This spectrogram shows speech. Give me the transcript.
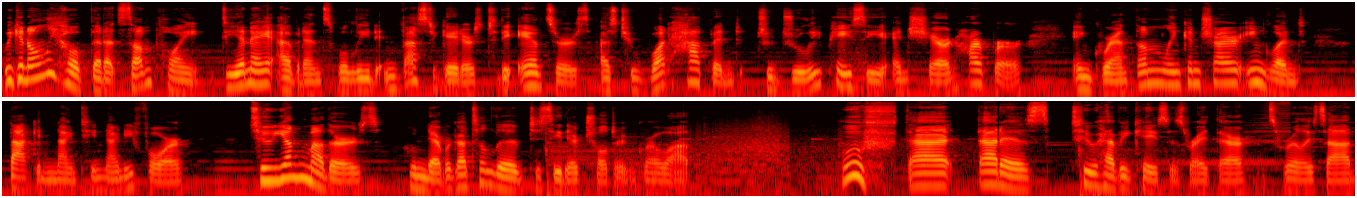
We can only hope that at some point, DNA evidence will lead investigators to the answers as to what happened to Julie Pacey and Sharon Harper in Grantham, Lincolnshire, England, back in 1994, two young mothers who never got to live to see their children grow up. Oof, that that is two heavy cases right there. It's really sad.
